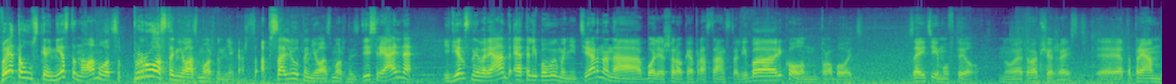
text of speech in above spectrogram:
В это узкое место наламываться просто невозможно, мне кажется. Абсолютно невозможно. Здесь реально единственный вариант это либо выманить Терна на более широкое пространство, либо реколом пробовать зайти ему в тыл. Ну, это вообще жесть. Э, это прям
